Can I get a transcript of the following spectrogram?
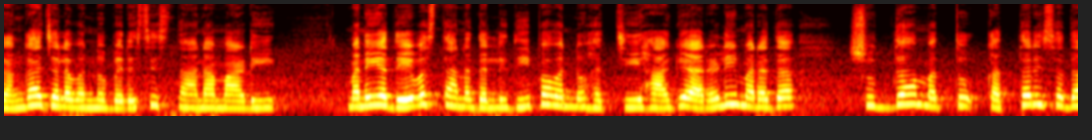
ಗಂಗಾಜಲವನ್ನು ಬೆರೆಸಿ ಸ್ನಾನ ಮಾಡಿ ಮನೆಯ ದೇವಸ್ಥಾನದಲ್ಲಿ ದೀಪವನ್ನು ಹಚ್ಚಿ ಹಾಗೆ ಅರಳಿ ಮರದ ಶುದ್ಧ ಮತ್ತು ಕತ್ತರಿಸದ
